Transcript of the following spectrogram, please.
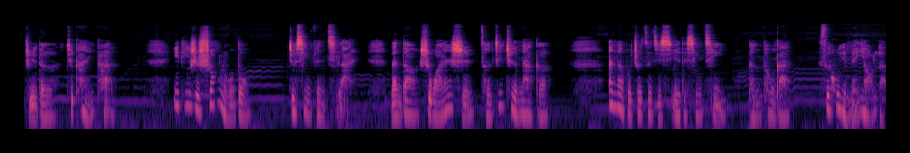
值得去看一看。一听是双龙洞，就兴奋起来。难道是王安石曾经去的那个？按捺不住自己喜悦的心情。疼痛感似乎也没有了。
